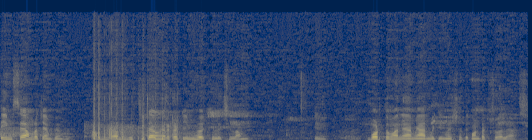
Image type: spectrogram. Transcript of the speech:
টিমসে আমরা চ্যাম্পিয়ন হই। আমরা চিটাগংয়ের একটা টিম হয়ে খেলেছিলাম। টিম বর্তমানে আমি আর্মি টিমের সাথে কন্ট্যাকচুয়ালে আছি।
